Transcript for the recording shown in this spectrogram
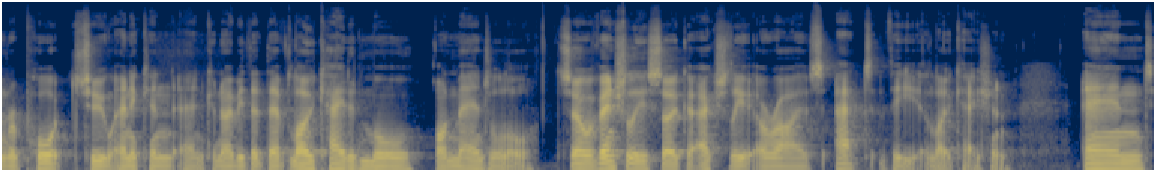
report to Anakin and Kenobi that they've located Maul on Mandalore. So eventually Ahsoka actually arrives at the location. And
